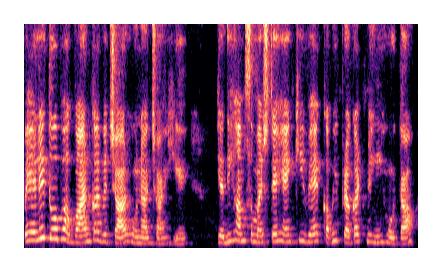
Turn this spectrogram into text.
पहले तो भगवान का विचार होना चाहिए। यदि हम समझते हैं कि वह कभी प्रकट नहीं होता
